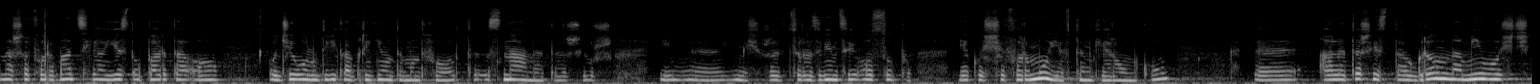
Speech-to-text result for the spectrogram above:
Nasza formacja jest oparta o, o dzieło Ludwika Grignon de Montfort, znane też już i, i myślę, że coraz więcej osób jakoś się formuje w tym kierunku, E, ale też jest ta ogromna miłość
